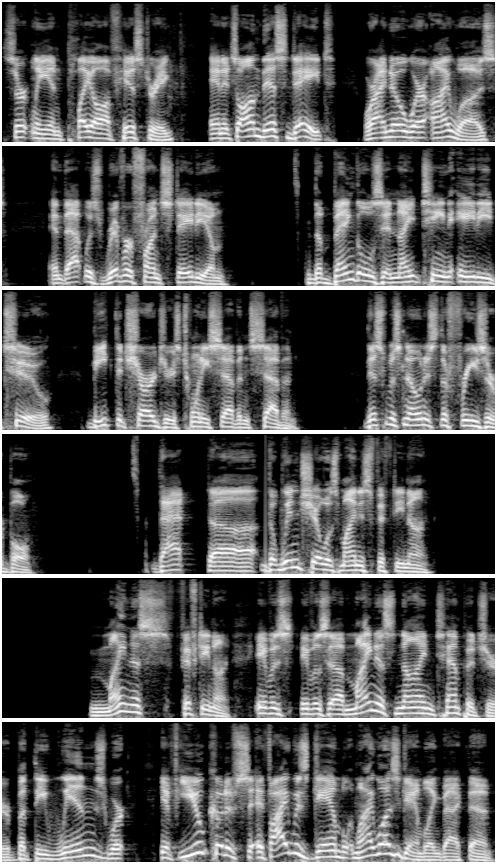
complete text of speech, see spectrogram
certainly in playoff history. And it's on this date where I know where I was, and that was Riverfront Stadium. The Bengals in 1982 beat the Chargers 27 7. This was known as the Freezer Bowl. That uh, the wind chill was minus 59 minus 59 it was it was a minus 9 temperature but the winds were if you could have if i was gambling well, i was gambling back then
